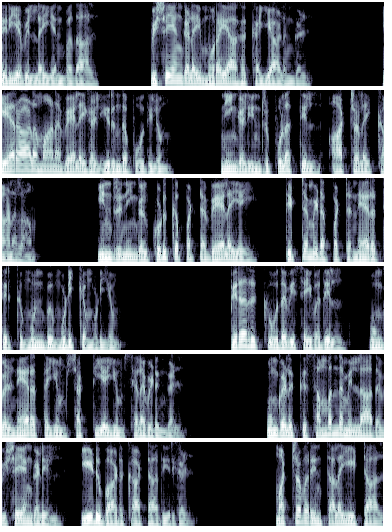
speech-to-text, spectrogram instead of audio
தெரியவில்லை என்பதால் விஷயங்களை முறையாக கையாளுங்கள். ஏராளமான வேலைகள் இருந்தபோதிலும் நீங்கள் இன்று புலத்தில் ஆற்றலைக் காணலாம். இன்று நீங்கள் கொடுக்கப்பட்ட வேலையை திட்டமிடப்பட்ட நேரத்திற்கு முன்பு முடிக்க முடியும். பிறருக்கு உதவி செய்வதில் உங்கள் நேரத்தையும் சக்தியையும் செலவிடுங்கள். உங்களுக்கு சம்பந்தமில்லாத விஷயங்களில் ஈடுபாடு காட்டாதீர்கள். மற்றவரின் தலையீட்டால்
